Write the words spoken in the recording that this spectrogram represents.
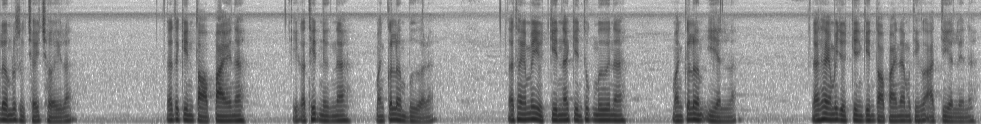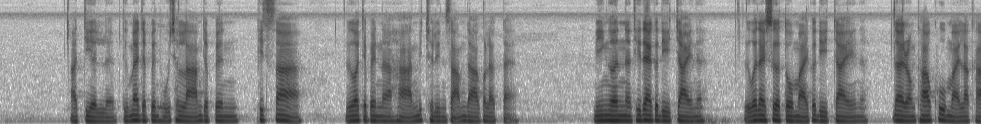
เริ่มรู้สึกเฉยๆแล้ว แล้วจะกินต่อไปนะ อีกอาทิตย์หนึ่งนะ มันก็เริ่มเบื่อแล้ว แล้วถ้ายังไม่หยุดกินนะกินทุกมื้อนะ มันก็เริ่มเอียนแล้วแล้วถ้ายังไม่หยุดกินกินต่อไปนะบางทีก็อาเจียนเลยนะ อาเจียนเลย ถึงแม้จะเป็นหูฉลามจะเป็นพิซซ่า หรือว่าจะเป็นอาหารมิชลินสามดาวก็แล้วแต่ มีเงินนะที่ได้ก็ดีใจนะหรือว่าได้เสื้อตัวใหม่ก็ดีใจนะได้รองเท้าคู่ใหม่ราคา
